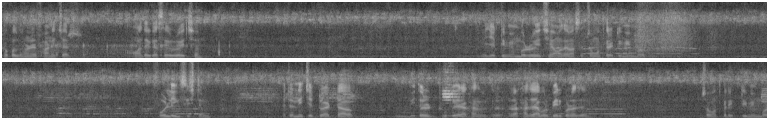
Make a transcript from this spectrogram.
সকল ধরনের ফার্নিচার আমাদের কাছে রয়েছে। এই যে একটি মেম্বার রয়েছে, আমাদের মাঝে চমৎকার একটি মেম্বার ফোল্ডিং সিস্টেম। এটা নিচের ড্রয়ারটা ভিতরে ঢুকে রাখা রাখা যায়, আবার বের করা যায়। চমৎকার একটি মেম্বার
